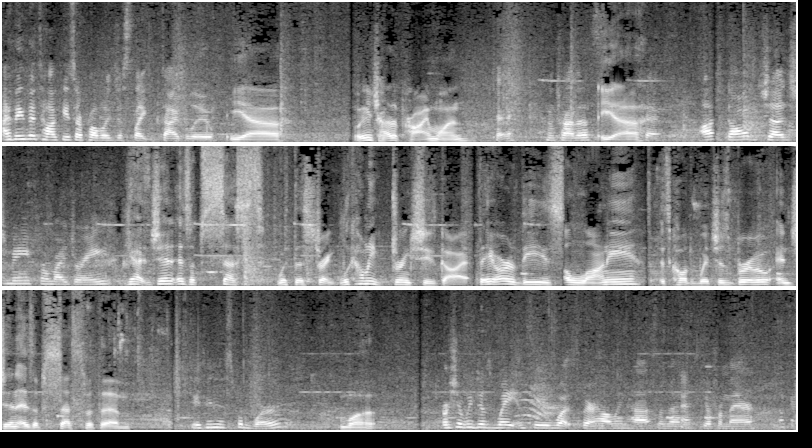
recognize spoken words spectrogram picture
I think the Takis are probably just like dye blue. Yeah. We can try the Prime one. Okay. Wanna try this? Yeah. Okay. Uh, don't judge me for my drink. Yeah, Jen is obsessed with this drink. Look how many drinks she's got. They are these Alani. It's called Witch's Brew, and Jen is obsessed with them. Do you think this would work? What? Or should we just wait and see what Spirit Halloween has and then go from there? Okay.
